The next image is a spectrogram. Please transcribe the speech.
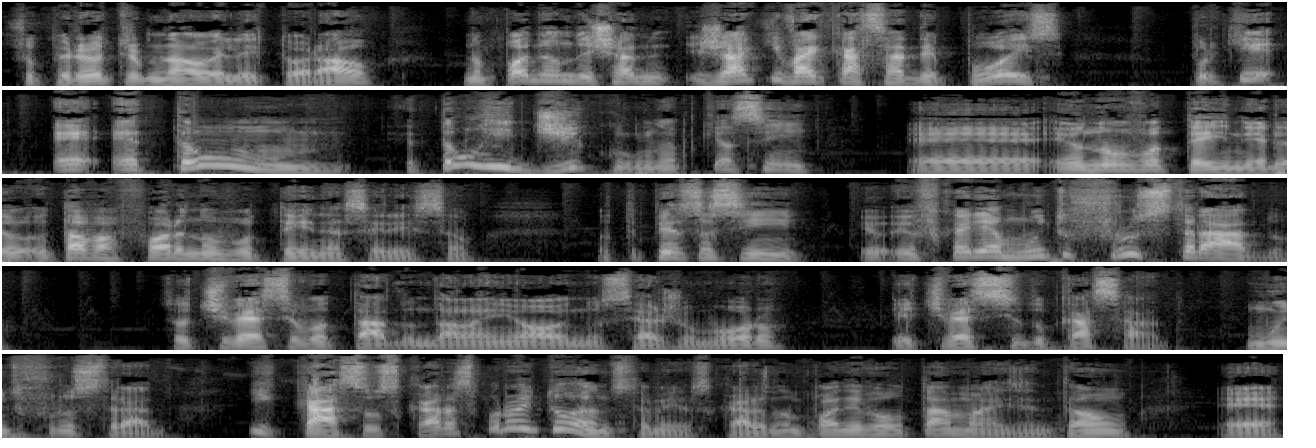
Superior Tribunal Eleitoral, não pode não deixar, já que vai caçar depois, porque é, é tão é tão ridículo, né? Porque assim, é, eu não votei nele, eu, eu tava fora e não votei nessa eleição. Eu penso assim, eu, eu ficaria muito frustrado se eu tivesse votado no Dallagnol e no Sérgio Moro e ele tivesse sido caçado. Muito frustrado. E caça os caras por oito anos também. Os caras não podem voltar mais. Então, é,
